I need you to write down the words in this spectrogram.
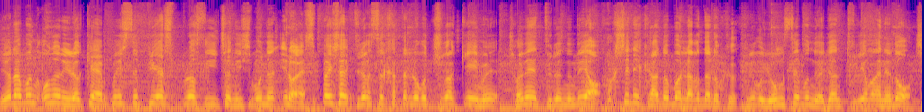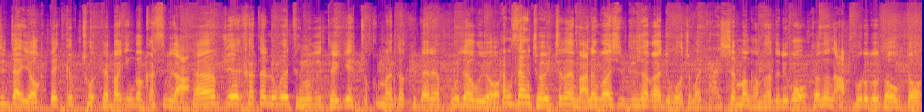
여러분 오늘 이렇게 플스 PS 플러스 2025년 1월 스페셜 디럭스 카탈로그 추가 게임을 전해드렸는데요. 확실히 가도벌 라그나로크 그리고 용세븐 외전 두 개만 해도 진짜 역대급 초대박인 것 같습니다. 다음 주에 카탈로그에 등록이 되기에 조금만 더 기다려 보자고요. 항상 저희 채널 많은 관심 주셔가지고 정말 다시 한번 감사드리고 저는 앞으로도 더욱더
